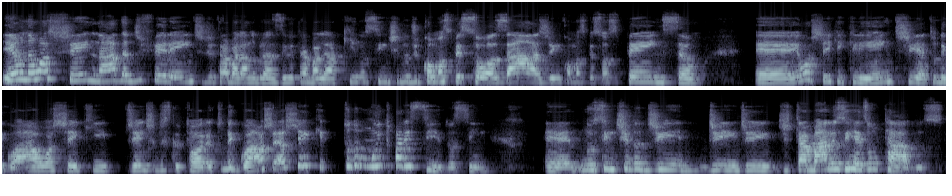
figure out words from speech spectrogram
Eu não achei nada diferente de trabalhar no Brasil e trabalhar aqui no sentido de como as pessoas agem, como as pessoas pensam. É, eu achei que cliente é tudo igual, achei que gente de escritório é tudo igual, achei, achei que tudo muito parecido, assim, é, no sentido de, de, de, de trabalhos e resultados.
